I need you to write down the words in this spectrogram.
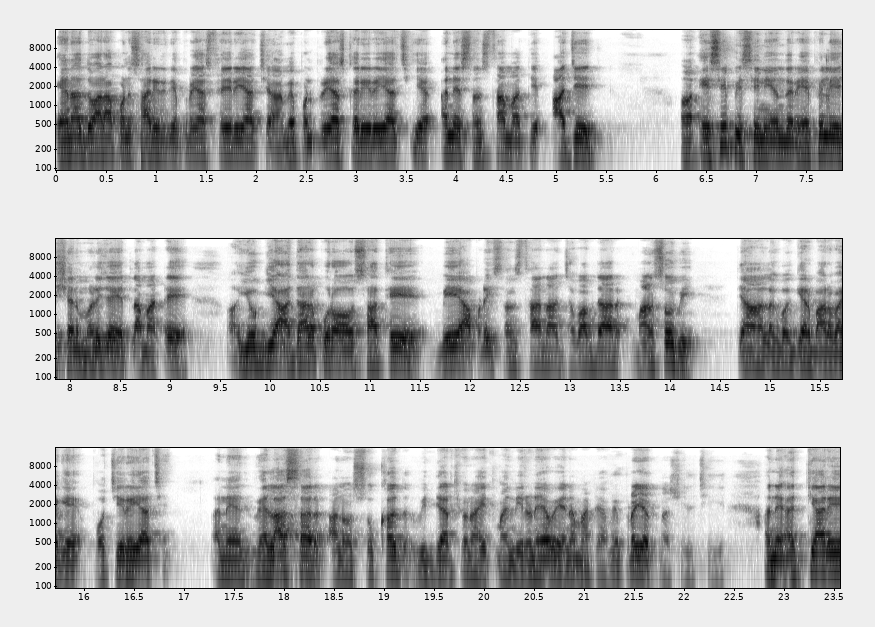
એના દ્વારા પણ સારી રીતે પ્રયાસ થઈ રહ્યા છે. અમે પણ પ્રયાસ કરી રહ્યા છીએ અને સંસ્થામાંથી આજે જ એસીપીસીની અંદર એફિલિએશન મળી જાય એટલા માટે યોગ્ય આધાર પુરાવાઓ સાથે બે આપણી સંસ્થાના જવાબદાર માણસો બી ત્યાં લગભગ અગિયાર બાર વાગે પહોંચી રહ્યા છે. અને વહેલાસર આનો સુખદ વિદ્યાર્થીઓના હિતમાં નિર્ણય આવે એના માટે અમે પ્રયત્નશીલ છીએ. અને અત્યારે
